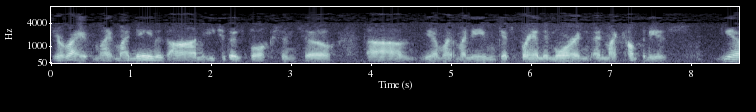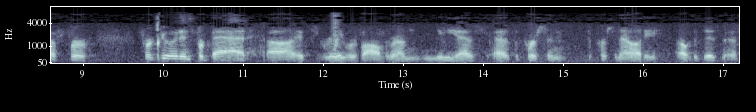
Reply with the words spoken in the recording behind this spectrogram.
you're right. My my name is on each of those books, and so um, you know my my name gets branded more, and and my company is you know for for good and for bad, uh, it's really revolved around me as as the person, the personality of the business,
